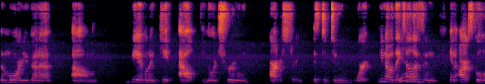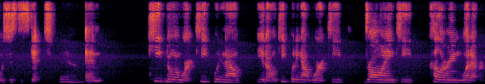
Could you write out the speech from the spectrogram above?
the more you're going to um, be able to get out your true artistry is to do work. You know, they yeah. tell us in in art school it's just a sketch. Yeah. And keep doing work, keep putting out, you know, keep putting out work, keep drawing, keep coloring, whatever.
